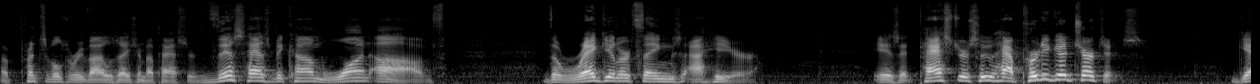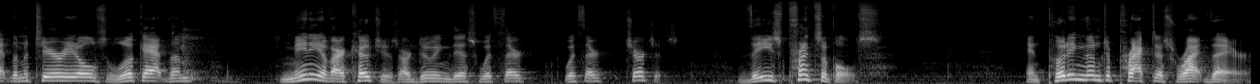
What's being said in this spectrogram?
of principles of revitalization by pastors. This has become one of the regular things I hear is that pastors who have pretty good churches get the materials, look at them. Many of our coaches are doing this with their, with their churches. These principles and putting them to practice right there.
